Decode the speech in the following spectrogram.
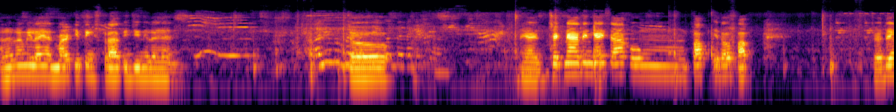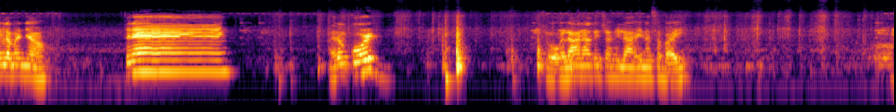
Ano lang nila yan? Marketing strategy nila yan. So-. Ayan, check natin guys ha kung pop ito, pop. So ito yung laman niya. Oh. Taneng! Merong cord. So kailangan natin siyang hilain ng sabay. Oh.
